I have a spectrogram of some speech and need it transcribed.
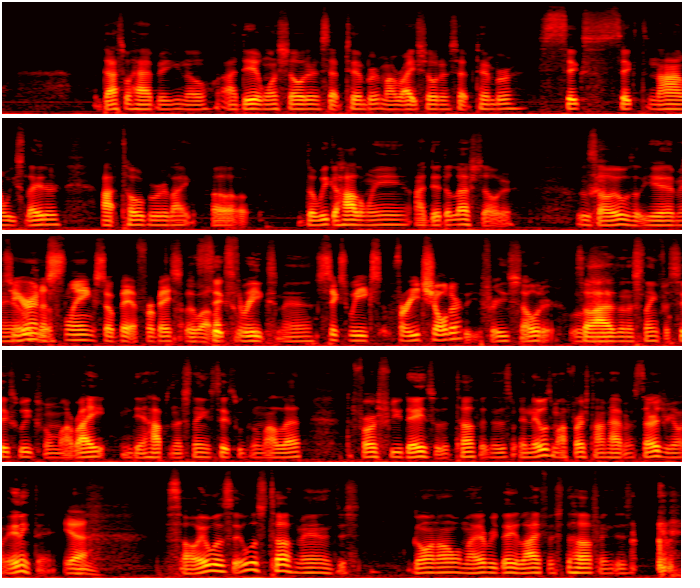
that's what happened. You know, I did one shoulder in September, my right shoulder in September. Six, six to nine weeks later, October, like uh, the week of Halloween, I did the left shoulder. Oof. So it was a yeah, man. so you're in a, sling, so bit for basically what, six like three, weeks, man, six weeks for each shoulder. for each shoulder. Oof. So I was in a sling for six weeks from my right, and then hopped in a sling six weeks from my left. The first few days were the toughest, and and it was my first time having surgery on anything. Yeah. Mm. So it was it was tough, man. Just going on with my everyday life and stuff, and just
